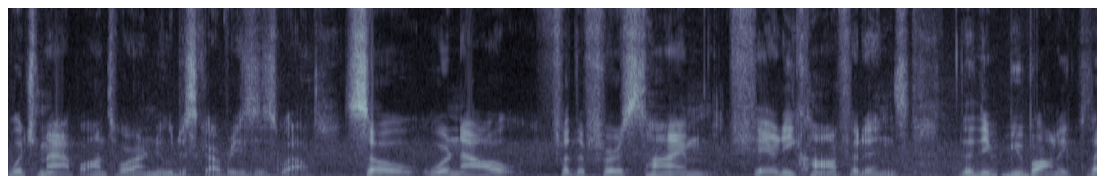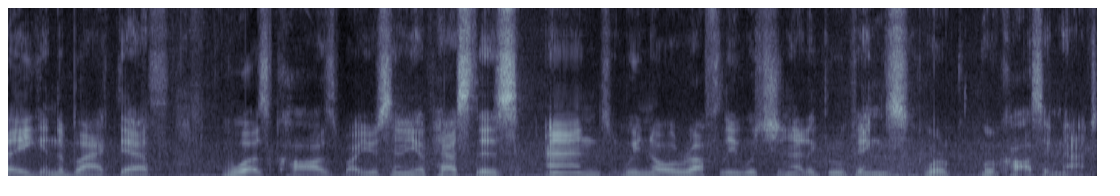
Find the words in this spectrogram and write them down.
which map onto our new discoveries as well. So we're now, for the first time, fairly confident that the bubonic plague and the Black Death was caused by Yersinia pestis, and we know roughly which genetic groupings were, were causing that.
